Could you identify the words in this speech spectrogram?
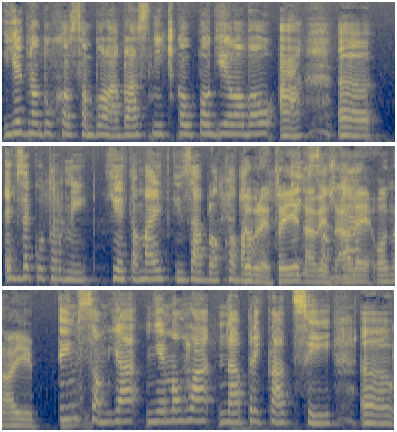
jednoducho som bola vlastničkou podielovou a uh, exekútor mi tieto majetky zablokoval. Dobre, to je jedna vec, ja, ale on aj tým som ja nemohla napríklad si uh,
